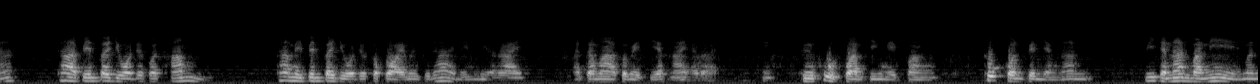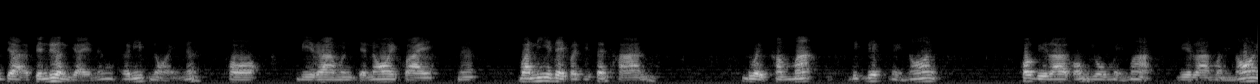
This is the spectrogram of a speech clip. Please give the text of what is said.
นะถ้าเป็นประโยชน์เดี๋ยวก็ทำถ้าไม่เป็นประโยชน์เดี๋ยวก็ปล่อยมันก็ได้ไม่มีอะไรอาตมาก็ไม่เสียหายอะไรคือพูดความจริงให้ฟังทุกคนเป็นอย่างนั้นมิฉะนั้นวันนี้มันจะเป็นเรื่องใหญ่นึงเออนิดหน่อยนะพอเวลามันจะน้อยไปนะวันนี้ได้ปฏิสันฐาน ด้วยธรรมะเล็กๆน้อยๆ เพราะเวลาของโยมไม่มาก เวลามันน้อย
